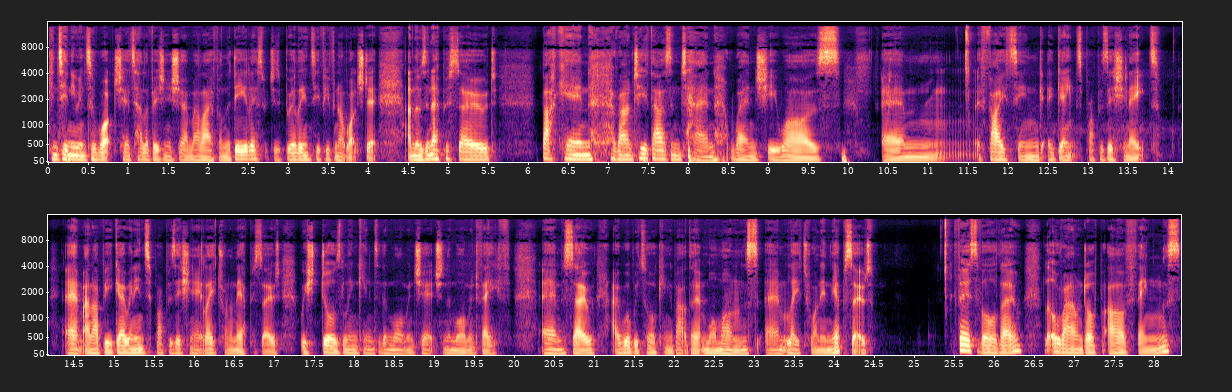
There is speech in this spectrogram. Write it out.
continuing to watch her television show My Life on the D List, which is brilliant if you've not watched it. And there was an episode back in around 2010 when she was um, fighting against Proposition 8. Um, and I'll be going into Proposition 8 later on in the episode, which does link into the Mormon church and the Mormon faith. Um, so I will be talking about the Mormons um, later on in the episode. First of all, though, little roundup of things.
